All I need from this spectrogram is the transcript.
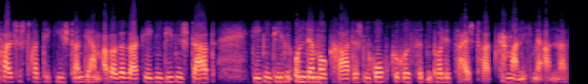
falsche Strategie stand. Die haben aber gesagt, gegen diesen Staat, gegen diesen undemokratischen, hochgerüsteten Polizeistaat kann man nicht mehr anders.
